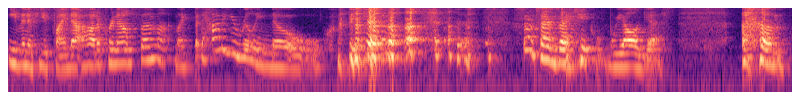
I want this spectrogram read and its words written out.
even if you find out how to pronounce them, I'm like, but how do you really know? Because sometimes I think we all guess. Um,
